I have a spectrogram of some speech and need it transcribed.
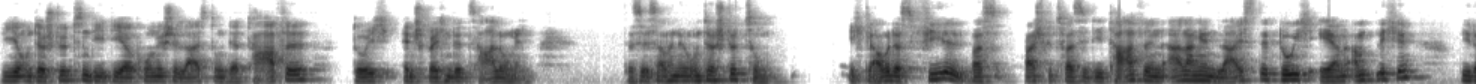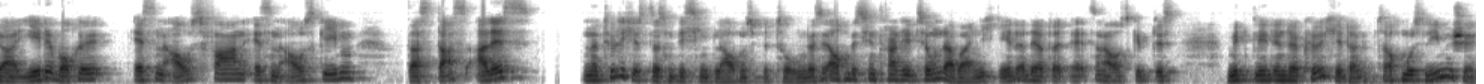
wir unterstützen die diakonische Leistung der Tafel durch entsprechende Zahlungen. Das ist aber eine Unterstützung. Ich glaube, dass viel, was beispielsweise die Tafel in Erlangen leistet, durch Ehrenamtliche, die da jede Woche Essen ausfahren, Essen ausgeben, dass das alles, natürlich ist das ein bisschen glaubensbezogen. Das ist auch ein bisschen Tradition dabei. Nicht jeder, der Essen ausgibt, ist Mitglied in der Kirche. Da gibt es auch muslimische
